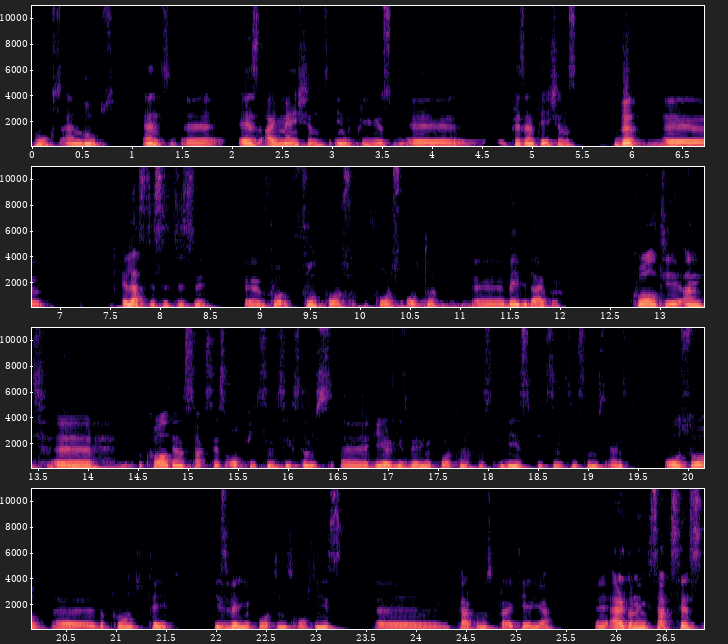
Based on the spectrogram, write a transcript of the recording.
hooks and loops and as I mentioned in the previous presentations, the elasticity, for full force, force of the baby diaper quality and uh, quality and success of fixing systems uh, here is very important. This, these fixing systems and also uh, the front tape is very important of these uh, performance criteria. Uh, ergonomic success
